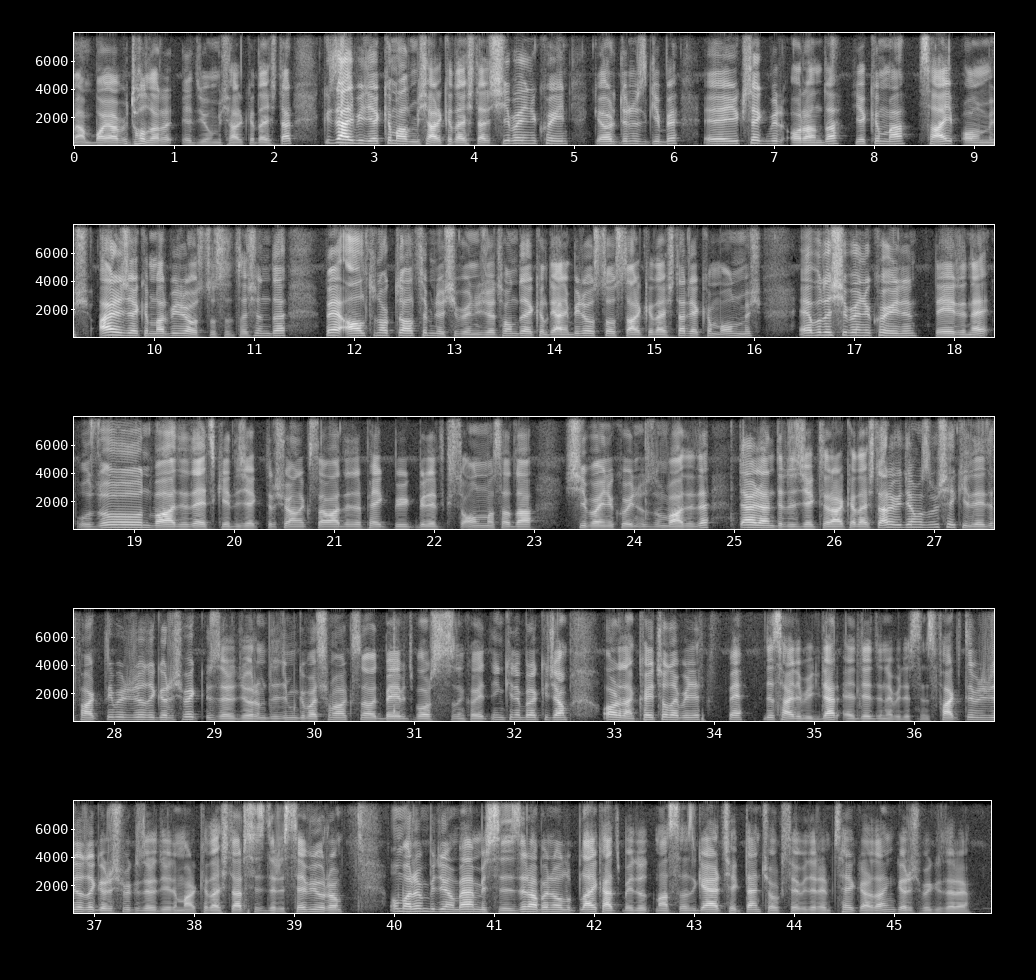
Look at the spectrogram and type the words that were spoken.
yani bayağı bir dolar ediyormuş arkadaşlar. Güzel bir yakım almış arkadaşlar. Shiba Inu Coin gördüğünüz gibi e, yüksek bir oranda yakıma sahip olmuş. Ayrıca yakımlar 1 Ağustos'ta taşındı ve 6.6 milyon Shiba Inu jetonda yakıldı. Yani 1 Ağustos'ta arkadaşlar yakım olmuş. E, bu da Shiba Inu Coin'in değerine uzun vadede etki edecektir. Şu an kısa vadede pek büyük bir etkisi olmasa da Shiba Inu Coin uzun vadede değerlendirilecektir arkadaşlar. Videomuz bu şekildeydi. Farklı bir videoda görüşmek üzere diyorum. Dediğim gibi açıklama kısmına Bybit borsasının kayıt linkini bırakacağım. Oradan kayıt olabilir ve detaylı bilgiler elde edinebilirsiniz. Farklı bir videoda görüşmek üzere diyelim arkadaşlar. Sizleri seviyorum. Umarım videomu beğenmişsinizdir. Abone olup like atmayı unutmazsanız gerçekten çok sevinirim. Tekrardan görüşmek üzere.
